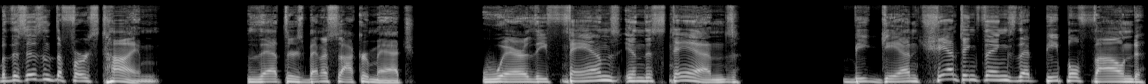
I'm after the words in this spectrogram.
But this isn't the first time that there's been a soccer match where the fans in the stands began chanting things that people found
